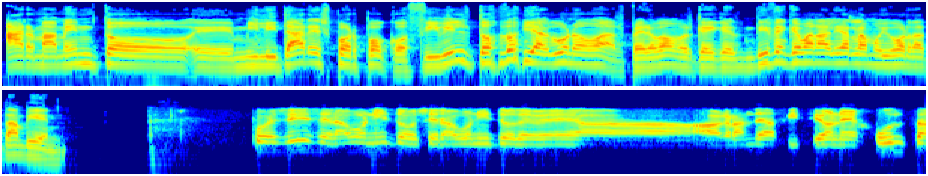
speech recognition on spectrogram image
armamento eh, militar es por poco, civil todo y alguno más, pero vamos, que, dicen que van a liarla muy gorda también. Pues sí, será bonito, será bonito de ver a, grandes aficiones juntas.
